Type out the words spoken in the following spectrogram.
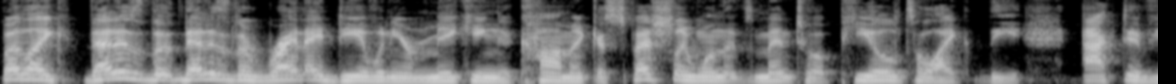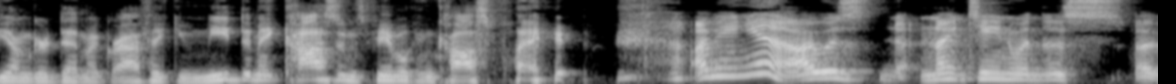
but like that is the that is the right idea when you're making a comic especially one that's meant to appeal to like the active younger demographic you need to make costumes people can cosplay I mean, yeah, I was 19 when this. Uh,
